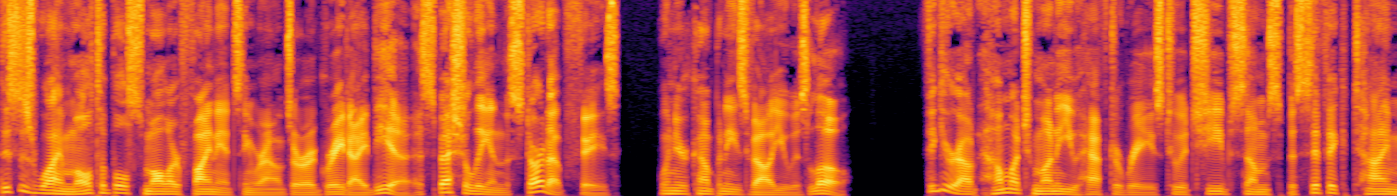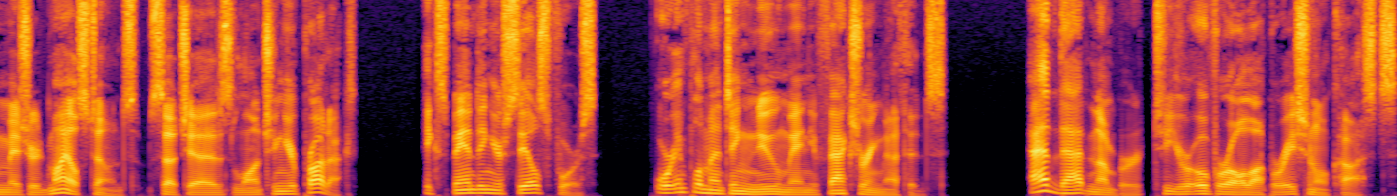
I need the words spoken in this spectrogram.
This is why multiple smaller financing rounds are a great idea, especially in the startup phase when your company's value is low. Figure out how much money you have to raise to achieve some specific time measured milestones, such as launching your product, expanding your sales force, or implementing new manufacturing methods. Add that number to your overall operational costs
